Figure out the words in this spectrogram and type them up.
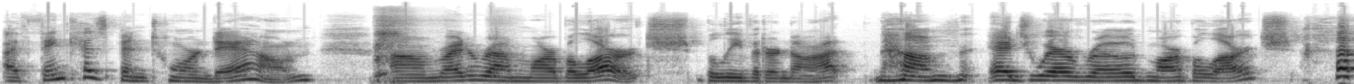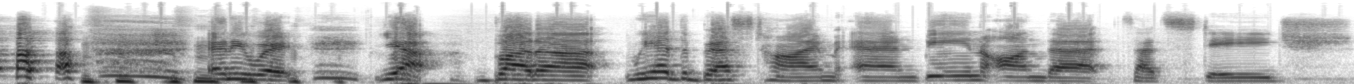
I think has been torn down um, right around Marble Arch, believe it or not. Um, Edgware Road, Marble Arch. anyway, yeah, but uh, we had the best time and being on that that stage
